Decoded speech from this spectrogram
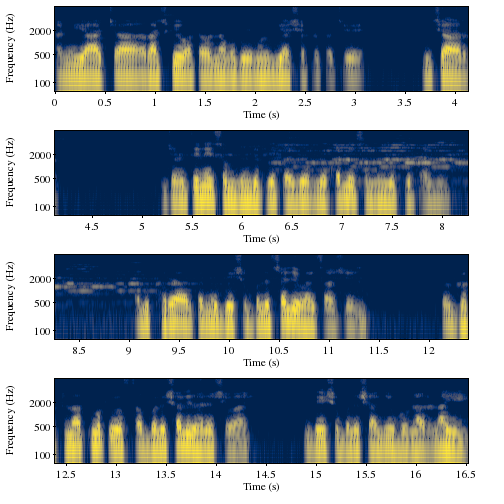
आणि याच्या राजकीय वातावरणामध्ये म्हणून या अशा प्रकारचे विचार जनतेने समजून घेतले पाहिजे लोकांनी समजून घेतले पाहिजे. आणि खऱ्या अर्थाने देश बलशाली व्हायचा असेल तर घटनात्मक व्यवस्था बलशाली झाल्याशिवाय देश बलशाली होणार नाही.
